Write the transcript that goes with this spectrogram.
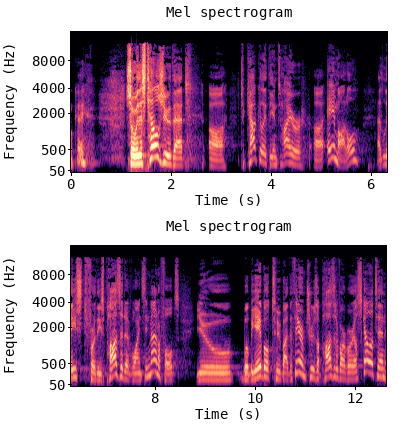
Okay? So this tells you that uh, to calculate the entire uh, A model, at least for these positive Weinstein manifolds, you will be able to, by the theorem, choose a positive arboreal skeleton,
